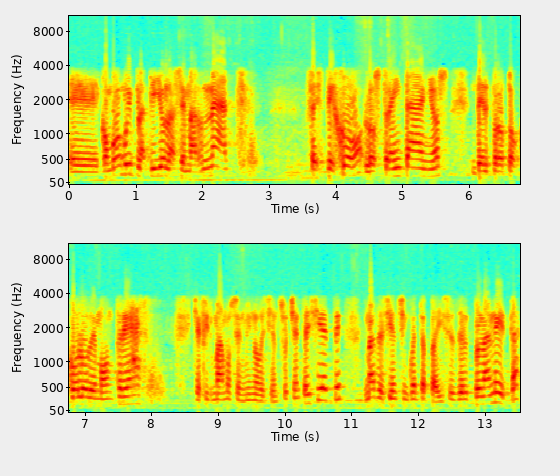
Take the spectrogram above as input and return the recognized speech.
eh, con bombo y platillo, la Semarnat festejó los 30 años del protocolo de Montreal que firmamos en 1987, más de 150 países del planeta,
